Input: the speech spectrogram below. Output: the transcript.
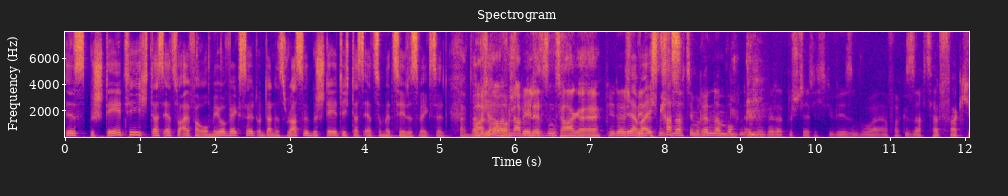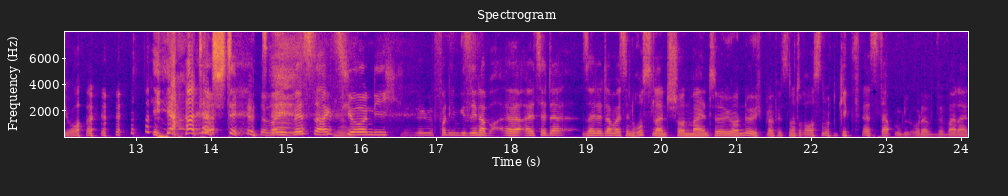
ist bestätigt, dass er zu Alfa Romeo wechselt und dann ist Russell bestätigt, dass er zu Mercedes wechselt. Da Waren ich auch, ab die letzten Tage, ey. Peter, Ja, war echt krass. nach dem Rennen am Wochenende wäre das bestätigt gewesen, wo er einfach gesagt hat, fuck you all. ja, das stimmt. Das war die beste Aktion, die ich äh, von ihm gesehen habe, äh, als er da, seit er damals in Russland schon meinte, ja nö, ich bleib jetzt noch draußen und gebe Verstappen oder wer war da,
